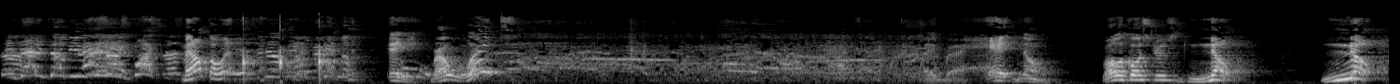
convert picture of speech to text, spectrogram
Is that a W man? Man, I'm throwing. Hey, bro, what? Hey, bro, heck no. Roller coasters, no. No.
